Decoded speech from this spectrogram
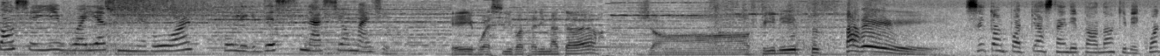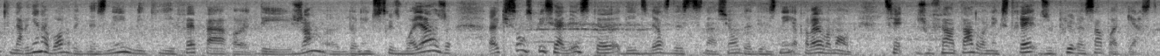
conseillers voyage numéro 1 pour les destinations magiques. Et voici votre animateur, Jean-Philippe Paré. C'est un podcast indépendant québécois qui n'a rien à voir avec Disney, mais qui est fait par euh, des gens euh, de l'industrie du voyage euh, qui sont spécialistes des diverses destinations de Disney à travers le monde. Tiens, je vous fais entendre un extrait du plus récent podcast.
